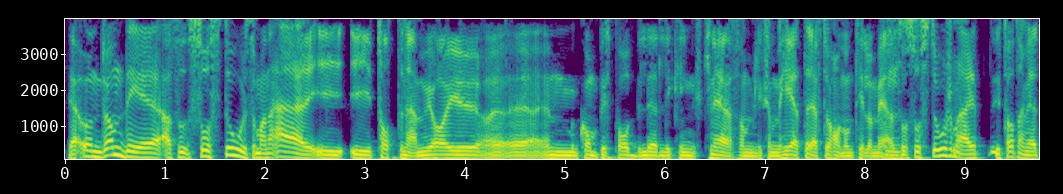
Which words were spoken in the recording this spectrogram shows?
Jag undrar om det är, alltså så stor som han är i, i Tottenham. Vi har ju eh, en kompispodd, Ledley Kings knä, som liksom heter efter honom till och med. Mm. Alltså, så stor som han är i Tottenham, jag,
